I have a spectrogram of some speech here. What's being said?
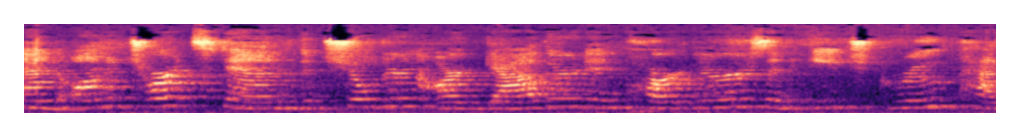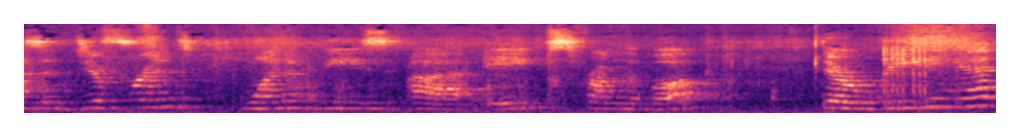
And on a chart stand, the children are gathered in partners, and each group has a different one of these uh, apes from the book. They're reading it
